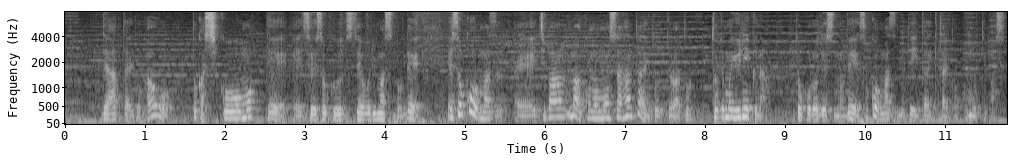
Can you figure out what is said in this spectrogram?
であったりとかをとか思考を持って生息しておりますのでそこをまず一番、まあ、このモンスターハンターにとってはととてもユニークなところですのでそこをまず見ていただきたいと思っています。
